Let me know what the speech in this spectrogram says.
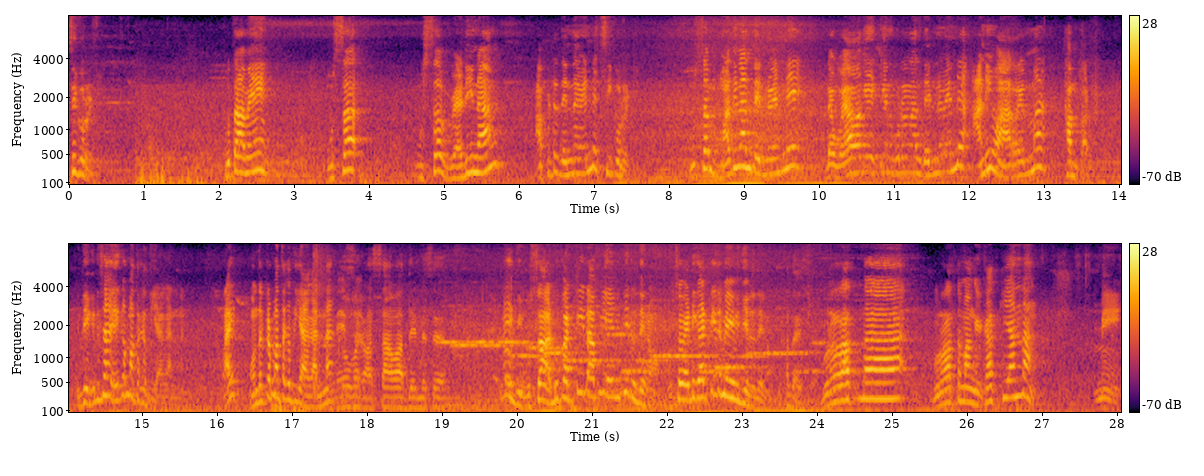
සිකුරිටි පුතා මේ උස උස වැඩි නම් අපිට දෙන්න වෙන්නේ සිකුරිටි උස මදි නම් දෙන්න වෙන්නේ දැන් ඔයා වගේ කෙනෙකුට නම් දෙන්න වෙන්නේ අනිවාර්යෙන්ම කම්කරු ඉතින් ඒක නිසා ඒක මතක තියාගන්න. රයිට් හොඳට මතක තියාගන්න. කොහොම රස්සාවක් දෙන්න සර් මේ ඉතින් උස අඩු කට්ටියට අපි මේ විදිහට දෙනවා. උස වැඩි කට්ටියට මේ විදිහට දෙනවා. හොඳයි ගුණරත්න ගුණරත්න මං එකක් කියන්නම්. මේ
